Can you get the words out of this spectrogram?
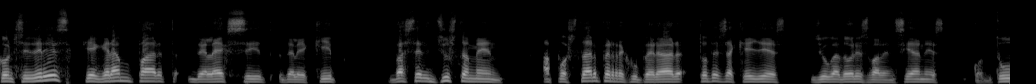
Consideres que gran part de l'èxit de l'equip va ser justament apostar per recuperar totes aquelles jugadores valencianes com tu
